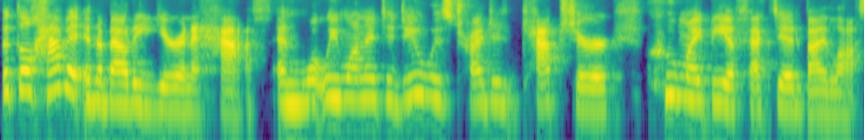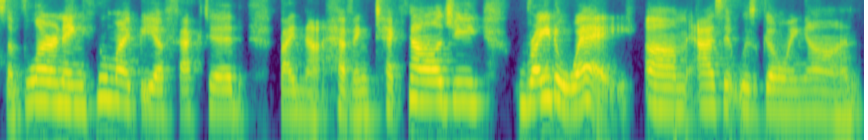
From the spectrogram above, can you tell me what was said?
but they'll have it in about a year and a half. And what we wanted to do was try to capture who might be affected by loss of learning, who might be affected by not having technology right away um, as it was going on.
